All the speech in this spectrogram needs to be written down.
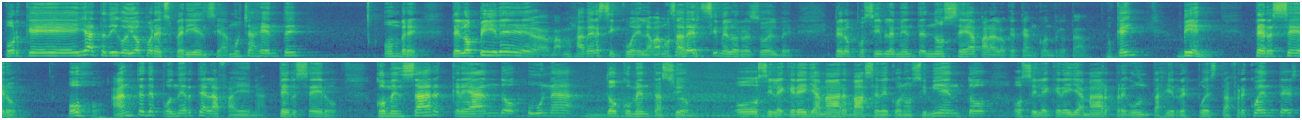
Porque ya te digo yo por experiencia, mucha gente, hombre, te lo pide, vamos a ver si cuela, vamos a ver si me lo resuelve, pero posiblemente no sea para lo que te han contratado. ¿Ok? Bien, tercero, ojo, antes de ponerte a la faena, tercero, comenzar creando una documentación o si le querés llamar base de conocimiento, o si le querés llamar preguntas y respuestas frecuentes,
